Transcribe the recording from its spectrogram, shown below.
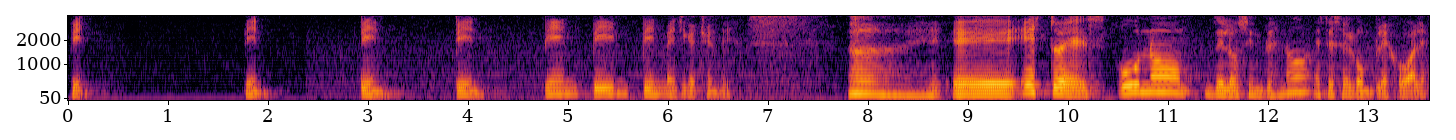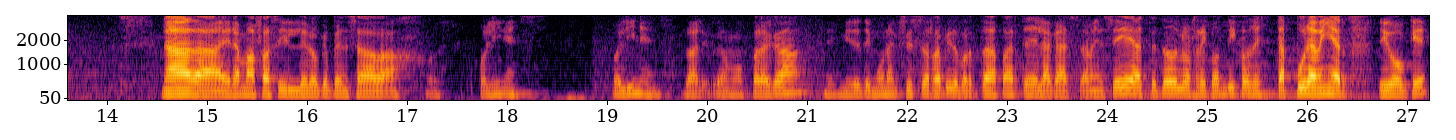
Pin. Pin. Pin. Pin. Pin, pin, pin, Magic Eh, esto es uno de los simples, ¿no? Este es el complejo, vale. Nada, era más fácil de lo que pensaba. Jolines. Jolines. Vale, vamos para acá. Eh, mire, tengo un acceso rápido por todas partes de la casa. sé hasta todos los recondijos de esta pura mierda. Digo, ¿qué?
